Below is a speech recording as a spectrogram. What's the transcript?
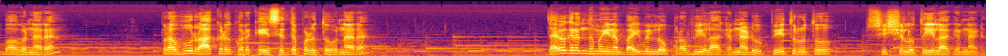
బాగున్నారా? ప్రభు రాకడ కొరకై సిద్ధపడుతూ ఉన్నారా? దైవగ్రంథమైన బైబిల్లో ప్రభు ఇలాగన్నాడు పేతురుతో శిష్యులతో ఇలాగన్నాడు.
